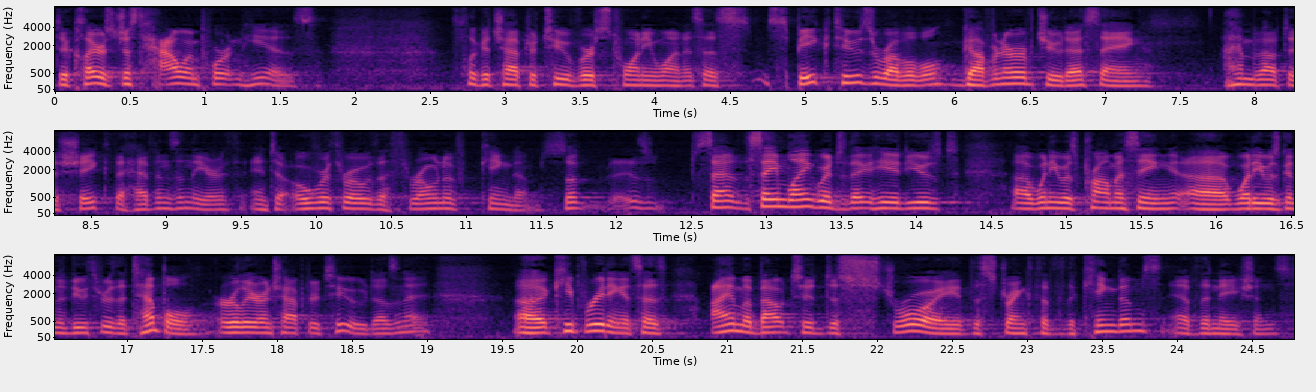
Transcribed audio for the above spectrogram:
declares just how important he is. Let's look at chapter 2, verse 21. It says, Speak to Zerubbabel, governor of Judah, saying, I am about to shake the heavens and the earth and to overthrow the throne of kingdoms. So, the same language that he had used uh, when he was promising uh, what he was going to do through the temple earlier in chapter 2, doesn't it? Uh, keep reading. It says, I am about to destroy the strength of the kingdoms of the nations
